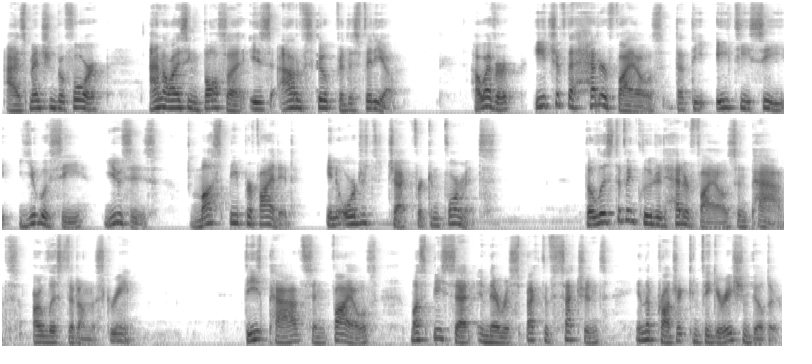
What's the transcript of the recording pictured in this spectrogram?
As mentioned before, analyzing BALSA is out of scope for this video. However, each of the header files that the ATC UOC uses must be provided in order to check for conformance. The list of included header files and paths are listed on the screen. These paths and files must be set in their respective sections in the Project Configuration Builder.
